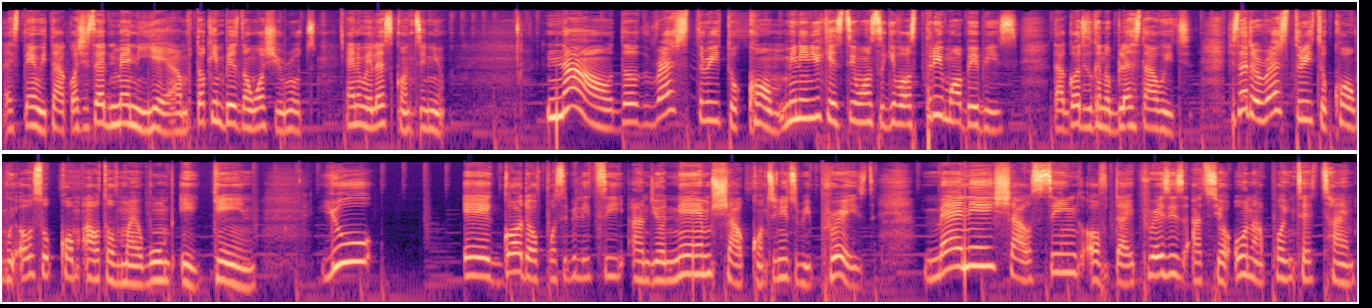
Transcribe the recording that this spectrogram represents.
I staying with her because she said many. Yeah, I'm talking based on what she wrote. Anyway, let's continue. Now, the rest three to come, meaning UK still wants to give us three more babies that God is going to bless her with. She said, The rest three to come will also come out of my womb again. You, a God of possibility, and your name shall continue to be praised. Many shall sing of thy praises at your own appointed time.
